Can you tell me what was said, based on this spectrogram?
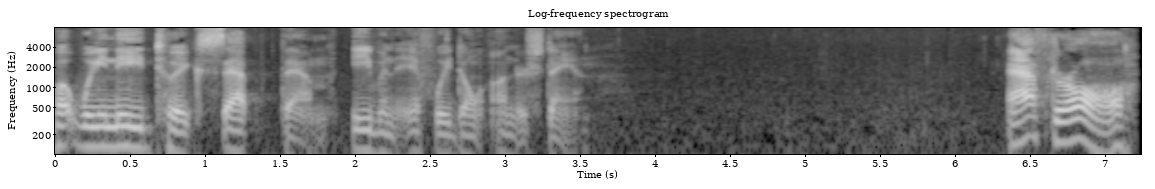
but we need to accept them, even if we don't understand. After all,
